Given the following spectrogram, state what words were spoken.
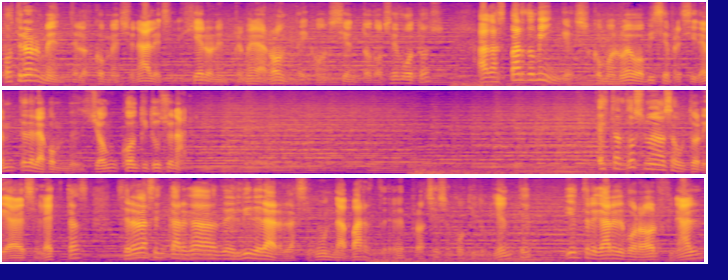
Posteriormente, los convencionales eligieron en primera ronda y con 112 votos a Gaspar Domínguez como nuevo vicepresidente de la Convención Constitucional. Estas dos nuevas autoridades electas serán las encargadas de liderar la segunda parte del proceso constituyente y entregar el borrador final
